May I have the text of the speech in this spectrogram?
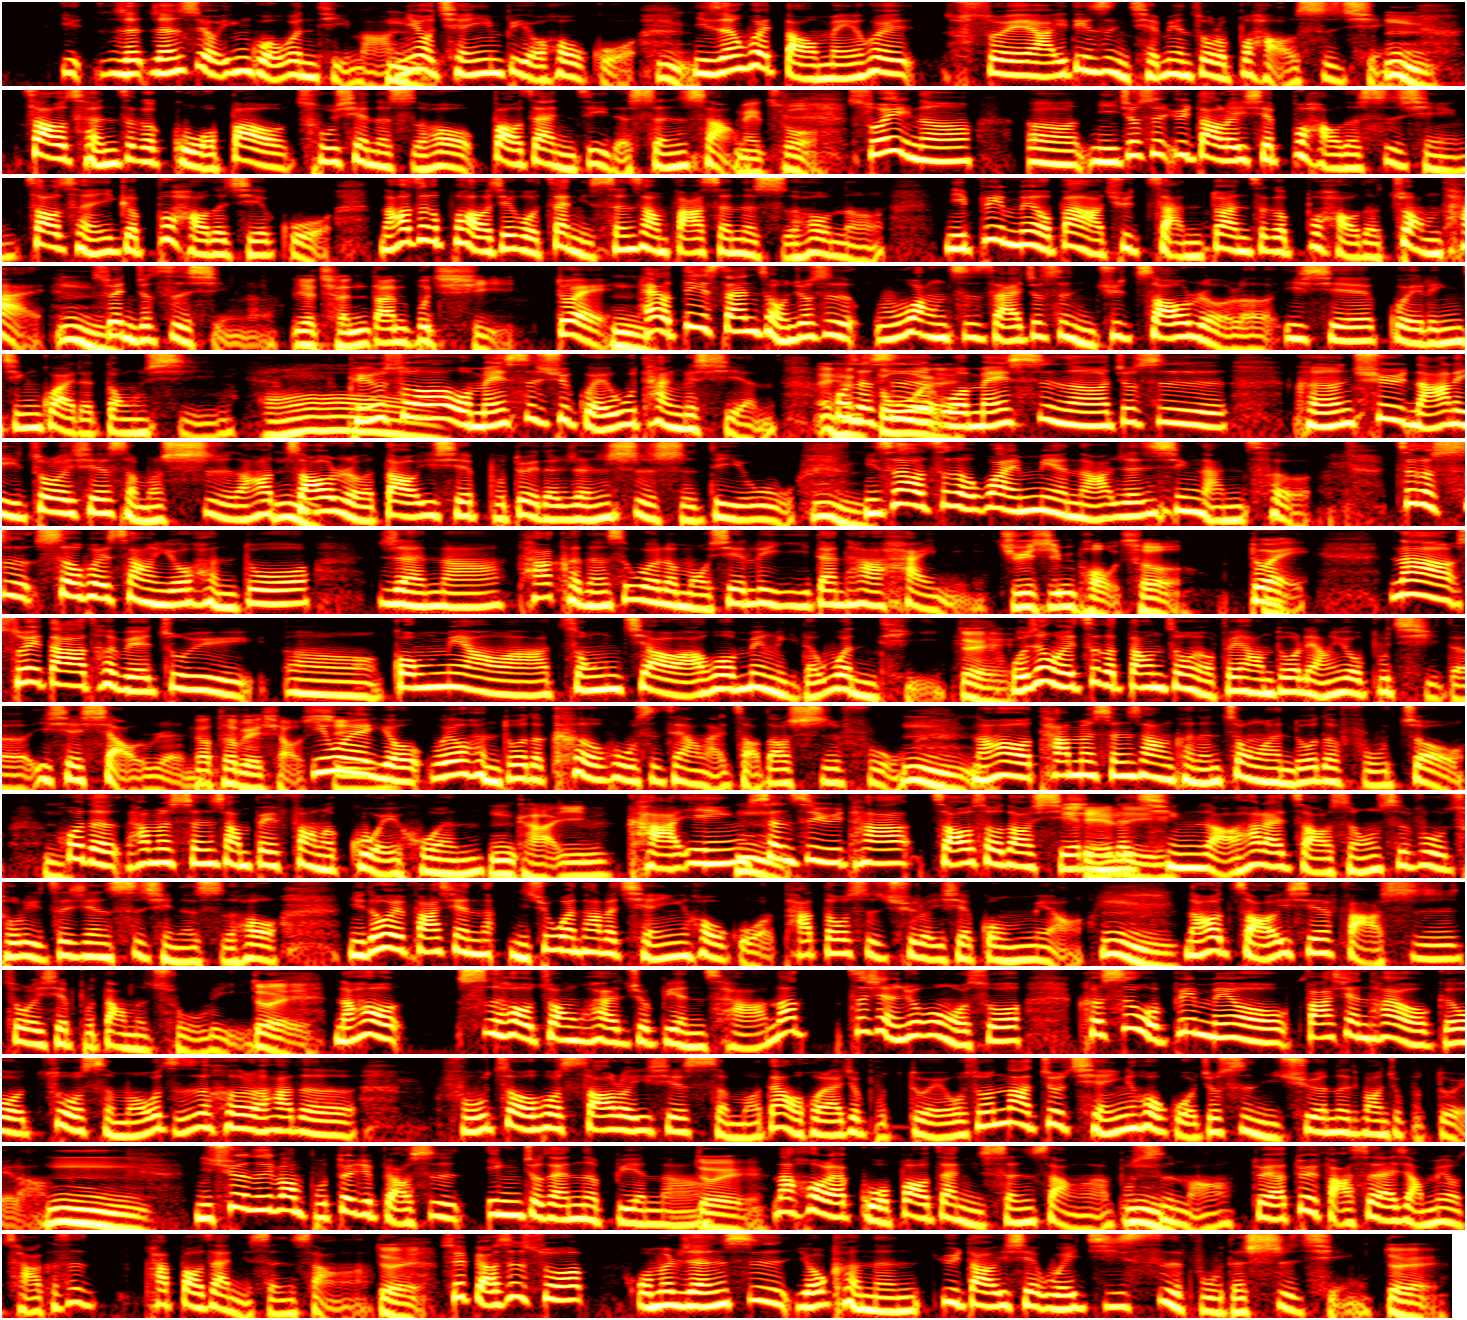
人人是有因果问题嘛？你有前因必有后果，嗯、你人会倒霉会衰啊，一定是你前面做了不好的事情，嗯、造成这个果报出现的时候报在你自己的身上。没错。所以呢，呃，你就是遇到了一些不好的事情，造成一个不好的结果，然后这个不好的结果在你身上发生的时候呢，你并没有办法去斩断这个不好的状态，嗯、所以你就自行了，也承担不起。对，还有第三种就是无妄之灾，就是你去招惹了一些鬼灵精怪的东西。哦，比如说我没事去鬼屋探个险，或者是我没事呢，就是可能去哪里做了一些什么事，然后招惹到一些不对的人事时地物。嗯，你知道这个外面啊，人心难测，这个是社会上有很多人啊，他可能是为了某些利益，但他要害你，居心叵测。对，那所以大家特别注意，嗯、呃，宫庙啊、宗教啊或命理的问题。对，我认为这个当中有非常多良莠不齐的一些小人，要特别小心。因为有我有很多的客户是这样来找到师傅，嗯，然后他们身上可能中了很多的符咒，嗯、或者他们身上被放了鬼魂，嗯，卡因，卡因，嗯、甚至于他遭受到邪灵的侵扰，他来找沈龙师傅处理这件事情的时候，你都会发现他，你去问他的前因后果，他都是去了一些宫庙，嗯，然后找一些法。师做了一些不当的处理，对，然后事后状况就变差。那这些人就问我说：“可是我并没有发现他有给我做什么，我只是喝了他的符咒或烧了一些什么，但我回来就不对。”我说：“那就前因后果，就是你去了那地方就不对了。嗯，你去了那地方不对，就表示因就在那边呐。对，那后来果报在你身上啊，不是吗？嗯、对啊，对法师来讲没有差，可是他报在你身上啊。对，所以表示说我们人是有可能遇到一些危机四伏的事情。对。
